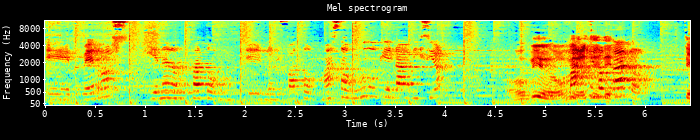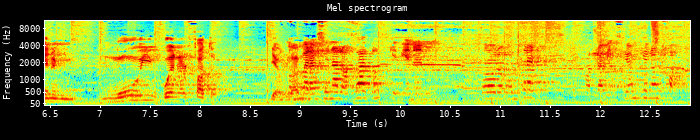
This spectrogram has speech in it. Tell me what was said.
eh, perros tienen el olfato, el olfato más agudo que la visión? Obvio, obvio. Más que los gatos. tienen muy buen olfato. Y En comparación a los gatos que tienen todo lo contrario, mejor la visión que el olfato.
